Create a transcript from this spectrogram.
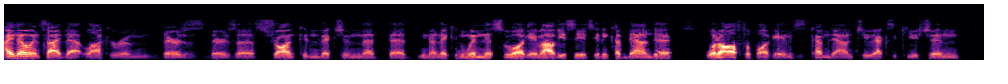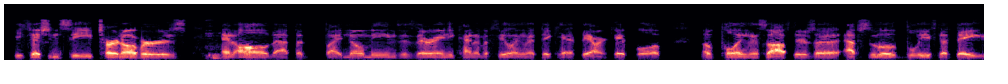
I know inside that locker room, there's there's a strong conviction that that you know they can win this football game. Obviously, it's going to come down to what all football games has come down to: execution, efficiency, turnovers, and all of that. But by no means is there any kind of a feeling that they can't, they aren't capable of of pulling this off. There's a absolute belief that they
